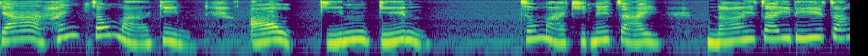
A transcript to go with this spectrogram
หญ้าให้เจ้าหมากิน เอากินกิน เจ้าหมาคิดในใจ นายใจดีจัง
